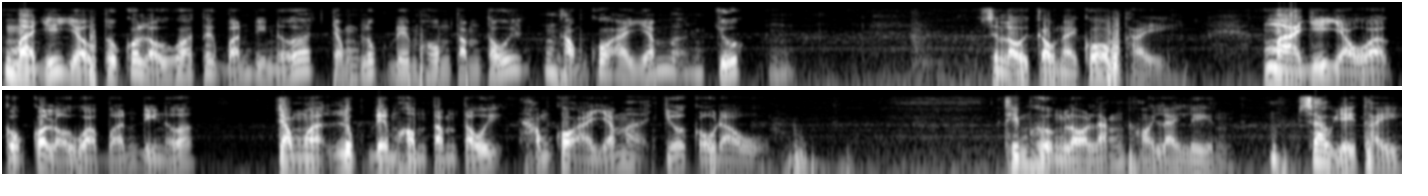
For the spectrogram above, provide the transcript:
Mà dí dầu tôi có lội qua tới bển đi nữa, trong lúc đêm hôm tăm tối, không có ai dám trước. Xin lỗi câu này của ông thầy. Mà dí dầu cô có lội qua bển đi nữa, trong lúc đêm hôm tăm tối, không có ai dám chứa cô đâu. Thiếm Hương lo lắng hỏi lại liền. Sao vậy thầy?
